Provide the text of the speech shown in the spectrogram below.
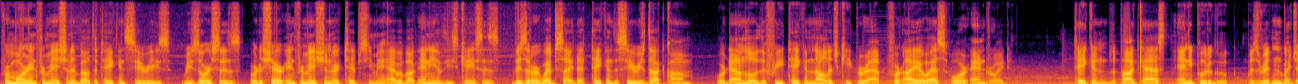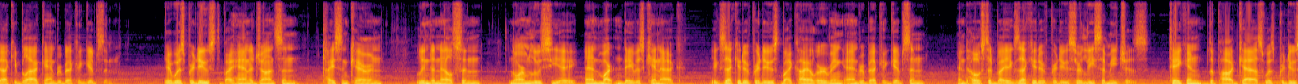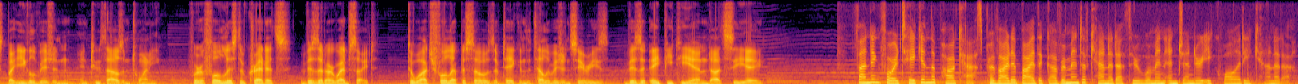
For more information about the Taken series, resources, or to share information or tips you may have about any of these cases, visit our website at takentheseries.com or download the free Taken Knowledge Keeper app for iOS or Android. Taken, the podcast Annie Pootoogook, was written by Jackie Black and Rebecca Gibson. It was produced by Hannah Johnson, Tyson Karen, Linda Nelson, Norm Lucier, and Martin Davis Kinnack. Executive produced by Kyle Irving and Rebecca Gibson, and hosted by executive producer Lisa Meeches. Taken, the podcast was produced by Eagle Vision in 2020. For a full list of credits, visit our website. To watch full episodes of Taken the television series, visit aptn.ca. Funding for Taken the Podcast provided by the Government of Canada through Women and Gender Equality Canada.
